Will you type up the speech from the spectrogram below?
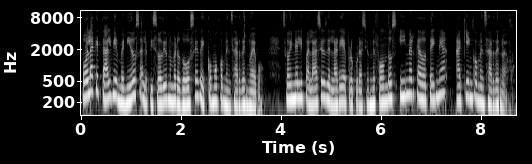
Hola, ¿qué tal? Bienvenidos al episodio número 12 de Cómo comenzar de nuevo. Soy Nelly Palacios del área de Procuración de Fondos y Mercadotecnia aquí en Comenzar de nuevo.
